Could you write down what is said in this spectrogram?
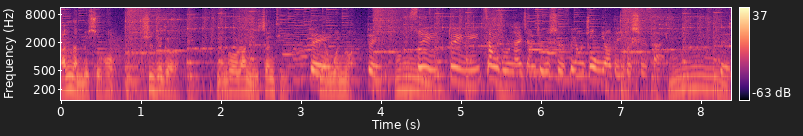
寒冷的时候吃这个，能够让你的身体变温暖。对，所以对于藏族人来讲，这个是非常重要的一个食材。嗯，对，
